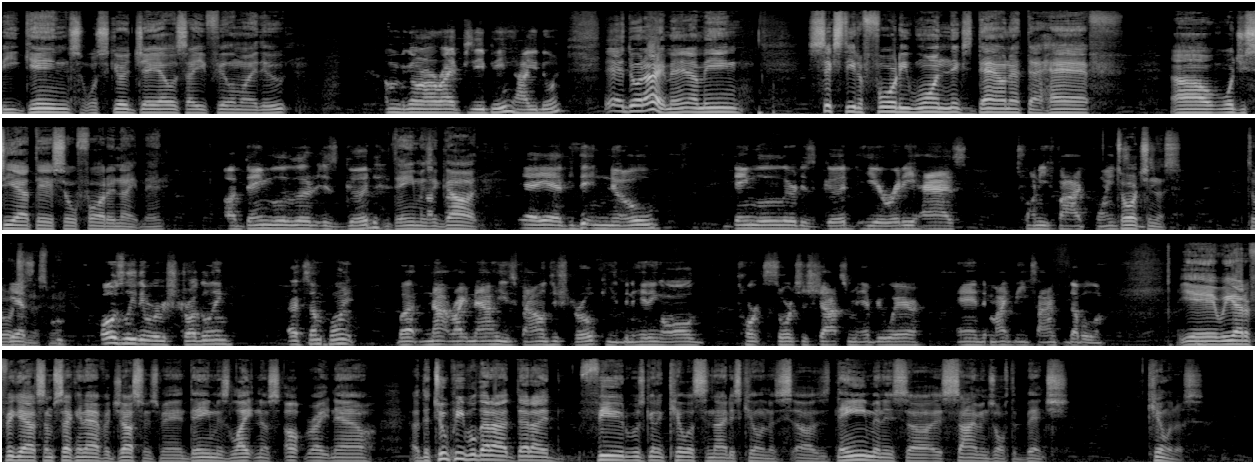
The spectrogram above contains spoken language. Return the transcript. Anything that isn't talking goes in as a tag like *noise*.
begins. What's good, Jay Ellis? How you feeling, my dude? I'm going all right, PCP. How you doing? Yeah, doing all right, man. I mean, sixty to forty-one, Knicks down at the half. Uh, what'd you see out there so far tonight, man? Uh, Dame Lillard is good. Dame is a god. Yeah, yeah. If you didn't know, Dame Lillard is good. He already has 25 points. Torching us, torching Yes. us, man. Supposedly they were struggling at some point, but not right now. He's found his stroke. He's been hitting all sorts of shots from everywhere, and it might be time to double him. Yeah, we got to figure out some second half adjustments, man. Dame is lighting us up right now. Uh, the two people that I that I feared was gonna kill us tonight is killing us. Uh, is Dame and his uh, his Simons off the bench, killing us.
